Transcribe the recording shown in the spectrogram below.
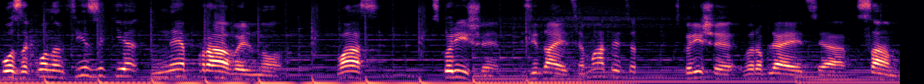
по законам фізики неправильно. Вас скоріше з'їдається матриця, скоріше виробляється сам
